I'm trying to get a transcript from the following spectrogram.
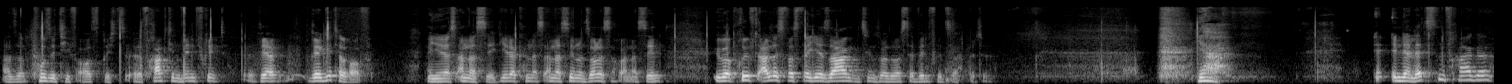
also positiv ausbricht. Äh, fragt den Winfried, rea reagiert darauf, wenn ihr das anders seht. Jeder kann das anders sehen und soll es auch anders sehen. Überprüft alles, was wir hier sagen, beziehungsweise was der Winfried sagt, bitte. Ja, in der letzten Frage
